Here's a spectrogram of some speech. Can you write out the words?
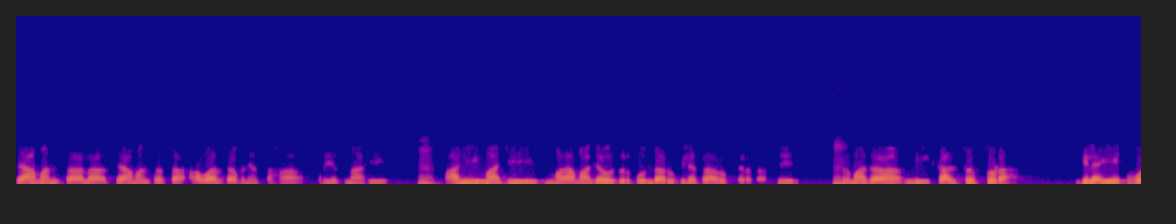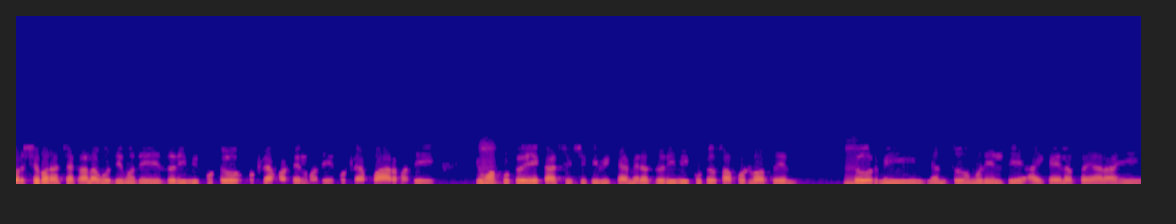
त्या माणसाला त्या माणसाचा आवाज दाबण्याचा हा प्रयत्न आहे. आणि माझी माझ्यावर जर कोण दारू पिल्याचा आरोप करत असेल तर. माझा मी कालच सोडा गेल्या एक वर्षभराच्या कालावधीमध्ये जरी मी कुठं कुठल्या हॉटेलमध्ये कुठल्या बारमध्ये किंवा. कुठं एका सीसीटीव्ही कॅमेऱ्यात जरी मी कुठं सापडलो असेल. तर मी यांचं म्हणेल ते ऐकायला तयार आहे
